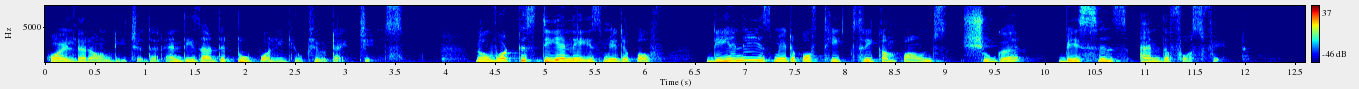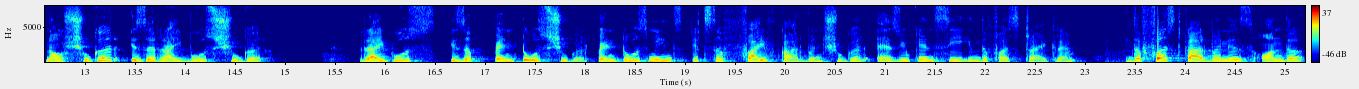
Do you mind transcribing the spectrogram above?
coiled around each other and these are the two polynucleotide chains. Now what this DNA is made up of? DNA is made up of three, compounds, sugar, bases and the phosphate. Now sugar is a ribose sugar Ribose is a pentose sugar. Pentose means it's a 5 carbon sugar as you can see in the first diagram. The first carbon is on the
